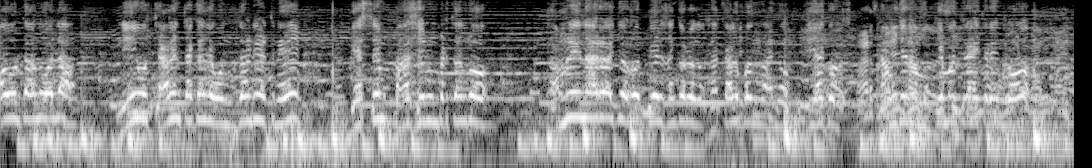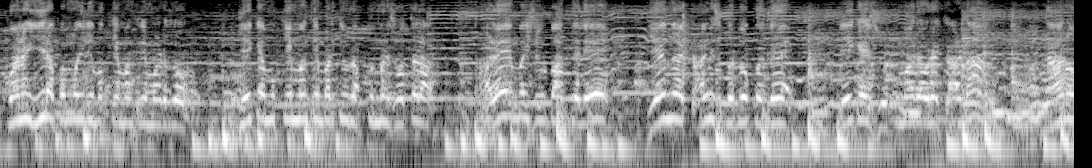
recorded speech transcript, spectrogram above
ರಾಹುಲ್ ಗಾಂಧಿ ಅಲ್ಲ ನೀವು ಚಾಲೆಂಜ್ ತಗೊಂಡ್ರೆ ಒಂದು ಉದಾಹರಣೆ ಹೇಳ್ತೀನಿ. ಎಸ್ ಎಂ ಕಾಸೇರು ಬಿಡ್ತಂದ್ರು ತಮಿಳುನಾಡು ಅವರು ಬೇರೆ ಸಂಘರು ಸರ್ಕಾರ ಬಂದು ನಾನು ನಮ್ಮ ಜನ ಮುಖ್ಯಮಂತ್ರಿ ಆಯ್ತಾರೆ ಅಂದ್ರು. ಕೊನೆಗೆ ಈರಪ್ಪ ಮೊಯ್ಲಿ ಮುಖ್ಯಮಂತ್ರಿ ಮಾಡಿದ್ರು. ಏಕೆ ಮುಖ್ಯಮಂತ್ರಿ ಮಾಡ್ತೀವಿ ಅಪ್ಪ ಮನೆ ಸೋತಲ್ಲ ಹಳೆ ಮೈಸೂರು ಭಾಗದಲ್ಲಿ ಏನ ಕಾಂಗ್ರೆಸ್ ಬರಬೇಕು ಅಂದ್ರೆ ಡಿ ಕೆ ಶಿವಕುಮಾರ್ ಅವರೇ ಕಾರಣ. ನಾನು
